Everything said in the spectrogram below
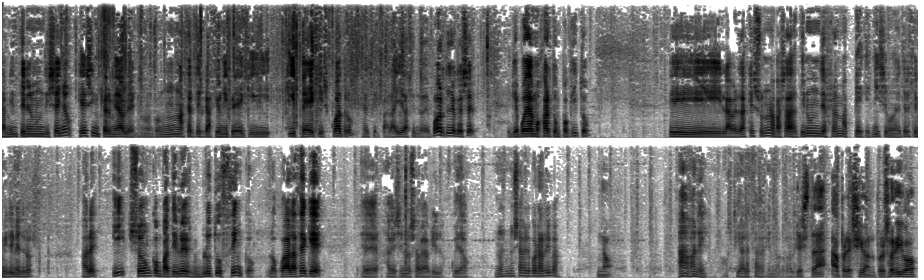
también tienen un diseño que es impermeable, con una certificación IPX, IPX4, es decir, para ir haciendo deporte, yo qué sé, y que pueda mojarte un poquito. Y la verdad es que son una pasada. Tiene un diafragma pequeñísimo de 13 milímetros, ¿vale? Y son compatibles Bluetooth 5, lo cual hace que... eh, a ver si no sabe abrirlo, cuidado. ¿No, no se abre por arriba? No, Ah, vale. Hostia, ahora está abriéndolo. vale. está a presión. Por eso digo,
